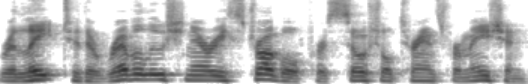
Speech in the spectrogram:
relate to the revolutionary struggle for social transformation,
